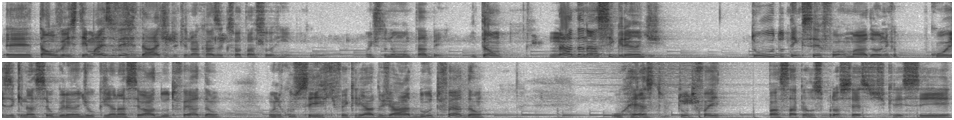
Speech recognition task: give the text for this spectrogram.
é, talvez tem mais verdade do que numa casa que só está sorrindo, entendeu? onde todo mundo está bem. Então, nada nasce grande. Tudo tem que ser formado. A única coisa que nasceu grande ou que já nasceu adulto foi Adão. O único ser que foi criado já adulto foi Adão. O resto, tudo foi passar pelos processos de crescer,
